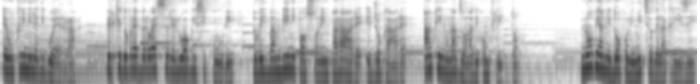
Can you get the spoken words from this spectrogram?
è un crimine di guerra, perché dovrebbero essere luoghi sicuri dove i bambini possono imparare e giocare anche in una zona di conflitto. Nove anni dopo l'inizio della crisi,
